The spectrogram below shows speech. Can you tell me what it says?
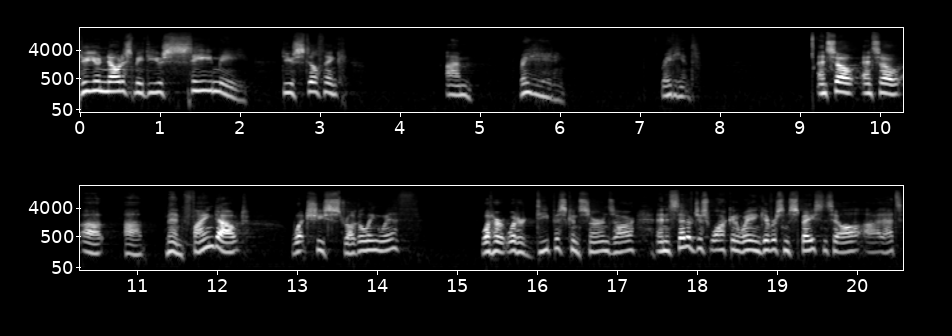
Do you notice me? Do you see me? Do you still think I'm radiating? Radiant. And so, and so uh, uh, men, find out what she's struggling with what her, what her deepest concerns are. And instead of just walking away and give her some space and say, oh, uh, that's,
